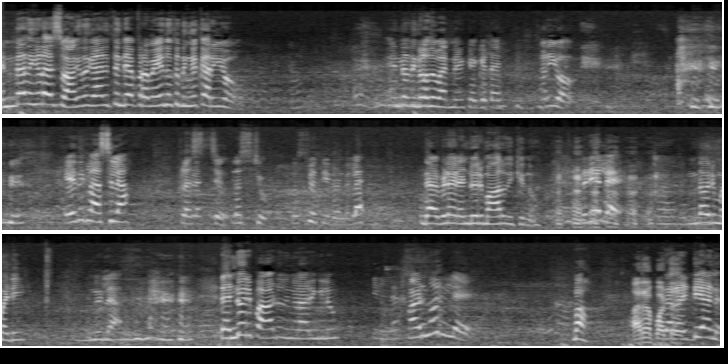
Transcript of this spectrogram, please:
എന്താ നിങ്ങളുടെ സ്വാഗതഗാനത്തിന്റെ പ്രമേയം എന്നൊക്കെ നിങ്ങൾക്ക് അറിയോ എന്താ നിങ്ങളൊന്ന് പറഞ്ഞേ കേക്കട്ടെ. അറിയോ? ഏത് ക്ലാസ്സിലാ? Plus two. Plus two. Plus two എത്തിയിട്ടുണ്ട് അല്ലേ? ഇതാ ഇവിടെ രണ്ടുപേരും മാറി നിൽക്കുന്നു. റെഡി അല്ലേ എന്താ ഒരു മടി? ഒന്നുമില്ല. രണ്ടുപേരും പാടും നിങ്ങൾ ആരെങ്കിലും പാടുന്നില്ലേ വാ. ആരാ പാട്ട്? റെഡിയാണ്.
